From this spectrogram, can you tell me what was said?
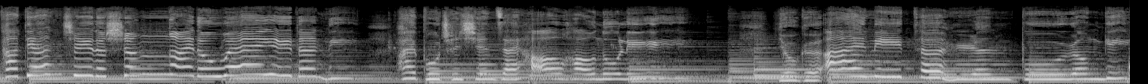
他惦记的、深爱的、唯一的你，还不趁现在好好努力。有个爱你的人不容易，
